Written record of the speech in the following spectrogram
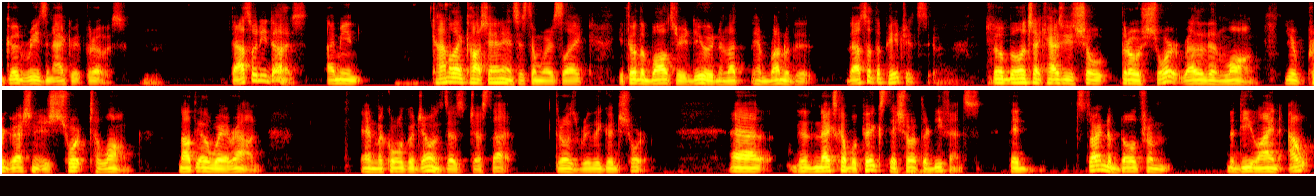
good reads and accurate throws. That's what he does. I mean, kind of like Kyle Shanahan's system, where it's like you throw the ball to your dude and let him run with it. That's what the Patriots do. Bill Belichick has you show throw short rather than long. Your progression is short to long, not the other way around. And McCorkle Jones does just that. Throws really good short. Uh, the next couple of picks, they showed up their defense. They starting to build from the D line out,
